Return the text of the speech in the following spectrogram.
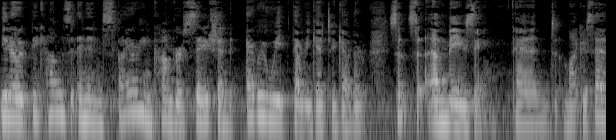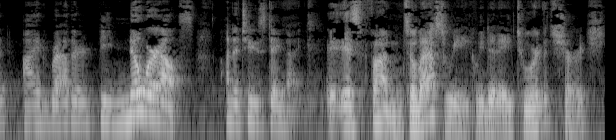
You know, it becomes an inspiring conversation every week that we get together. So it's amazing. And like I said, I'd rather be nowhere else on a Tuesday night. It's fun. So last week we did a tour of the church.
